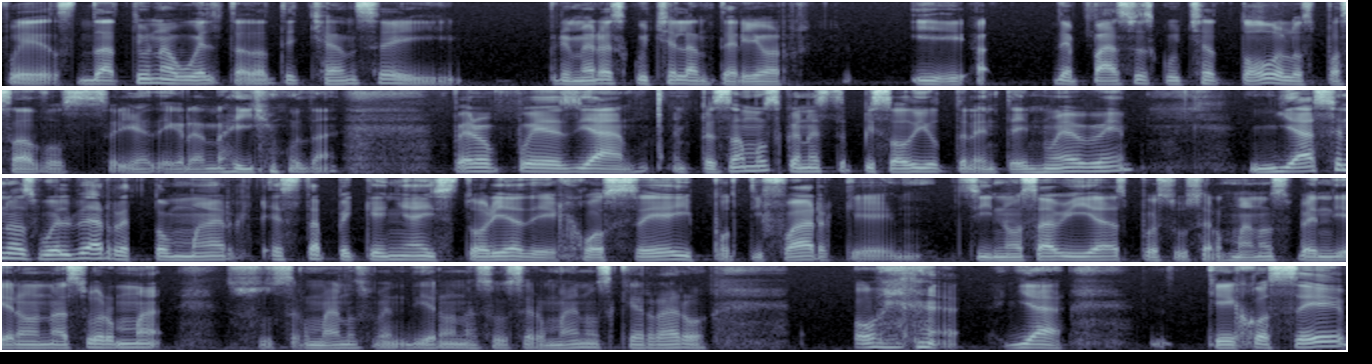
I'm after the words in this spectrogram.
pues date una vuelta, date chance y primero escucha el anterior. Y de paso escucha todos los pasados. Sería de gran ayuda. Pero pues ya, empezamos con este episodio 39. Ya se nos vuelve a retomar esta pequeña historia de José y Potifar, que si no sabías, pues sus hermanos vendieron a su hermano, sus hermanos vendieron a sus hermanos, qué raro. Oye, ya, que José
